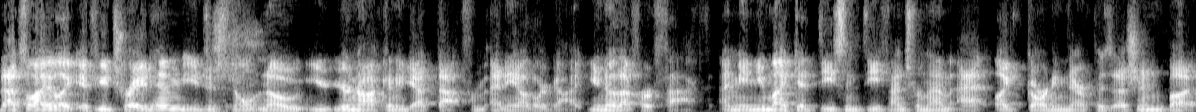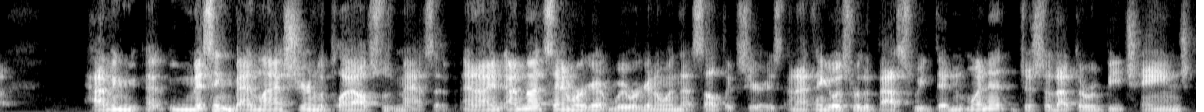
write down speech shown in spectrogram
that's why, like, if you trade him, you just don't know. You, are not going to get that from any other guy. You know that for a fact. I mean, you might get decent defense from them at like guarding their position, but having uh, missing Ben last year in the playoffs was massive. And I, am not saying we're gonna, we were going to win that Celtics series, and I think it was for the best we didn't win it, just so that there would be change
